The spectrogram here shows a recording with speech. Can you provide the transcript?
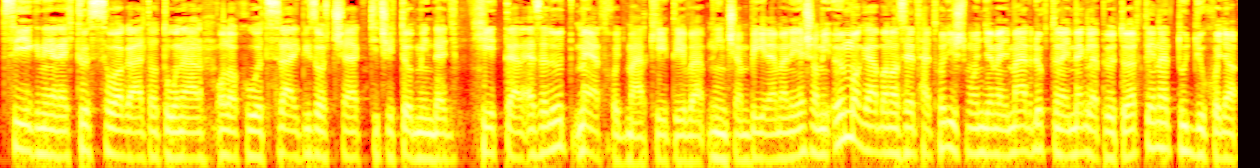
cégnél, egy közszolgáltatónál alakult sztrájkbizottság kicsit több mint egy héttel ezelőtt, mert hogy már két éve nincsen béremelés, ami önmagában azért, hát hogy is mondjam, egy már rögtön egy meglepő történet. Tudjuk, hogy a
